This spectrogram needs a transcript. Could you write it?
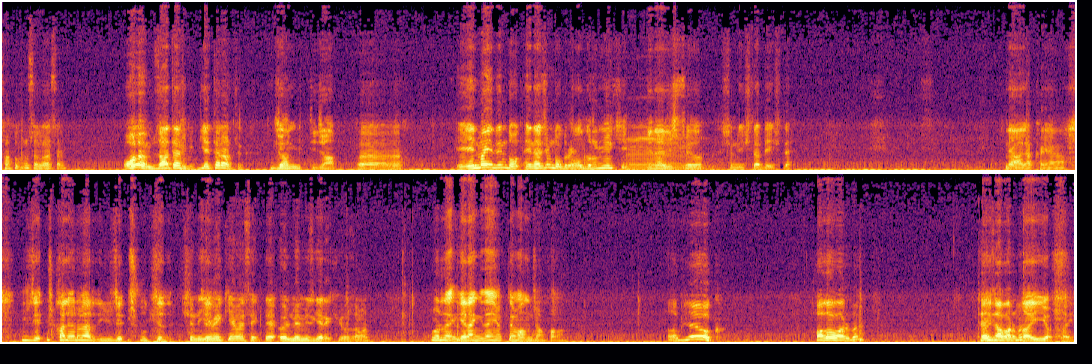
Sapık mısın lan sen? Oğlum zaten yeter artık. Can bitti can. Ee, e, elma yedin dol enerji mi dolduruyor? Doldurmuyor ki. Hmm, Enerji hiçbir şey yok. Şimdi işler değişti. Ne alaka ya? 170 kalori verdi. 170 food yedi. Şimdi Yedi. yemek yemesek de ölmemiz gerekiyor o zaman. Burada gelen giden yok değil mi amcam falan? Abla yok. Hala var mı? Teyze Dayı- var mı? Dayı yok dayı.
